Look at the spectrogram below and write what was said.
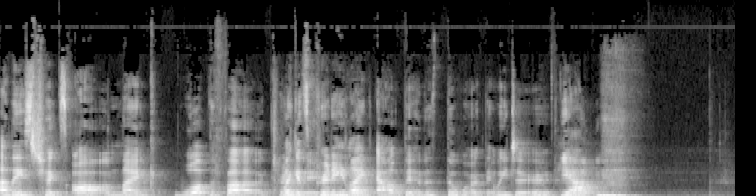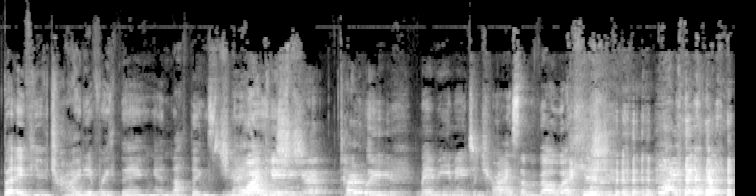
are these chicks on? Like, what the fuck?" Like it's pretty like out there the, the work that we do. Yeah. But if you've tried everything and nothing's changed, Working. Totally. maybe you need to try some of our wacky shit.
